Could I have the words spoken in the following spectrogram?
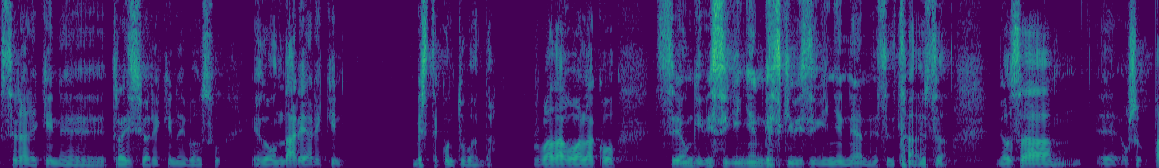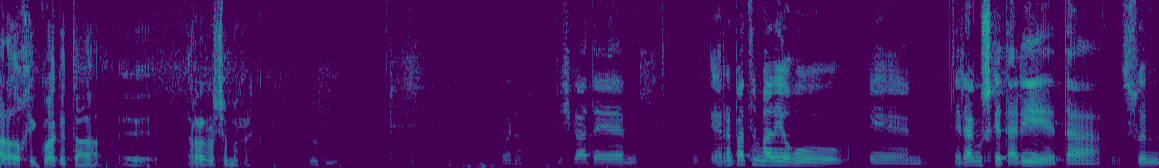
zerarekin, e, tradizioarekin nahi baduzu, edo ondarearekin, beste kontu bat da. Hor badago alako ze ongi bizi ginen, gaizki bizi ginenean, ez? Eta, ez da, gauza e, oso paradogikoak eta e, arraro xamarrak. Bueno, pixka bat, eh, errepatzen badiogu eh, erakusketari eta zuen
